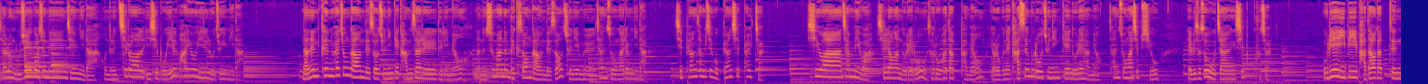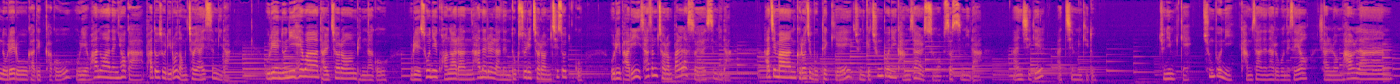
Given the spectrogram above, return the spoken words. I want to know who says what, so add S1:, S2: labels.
S1: 샬롬 로중 읽어주는 제입니다. 오늘은 7월 25일 화요일 로중입니다. 나는 큰 회중 가운데서 주님께 감사를 드리며 나는 수많은 백성 가운데서 주님을 찬송하렵니다. 시편 35편 18절 시와 찬미와 신령한 노래로 서로 화답하며 여러분의 가슴으로 주님께 노래하며 찬송하십시오. 에베소서 5장 19절 우리의 입이 바다 같은 노래로 가득하고 우리의 환호하는 혀가 파도 소리로 넘쳐야 했습니다. 우리의 눈이 해와 달처럼 빛나고 우리의 손이 광활한 하늘을 나는 독수리처럼 치솟고 우리 발이 사슴처럼 빨랐어야 했습니다. 하지만 그러지 못했기에 주님께 충분히 감사할 수 없었습니다. 안식일 아침 기도. 주님께 충분히 감사하는 하루 보내세요. 샬롬 하울람.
